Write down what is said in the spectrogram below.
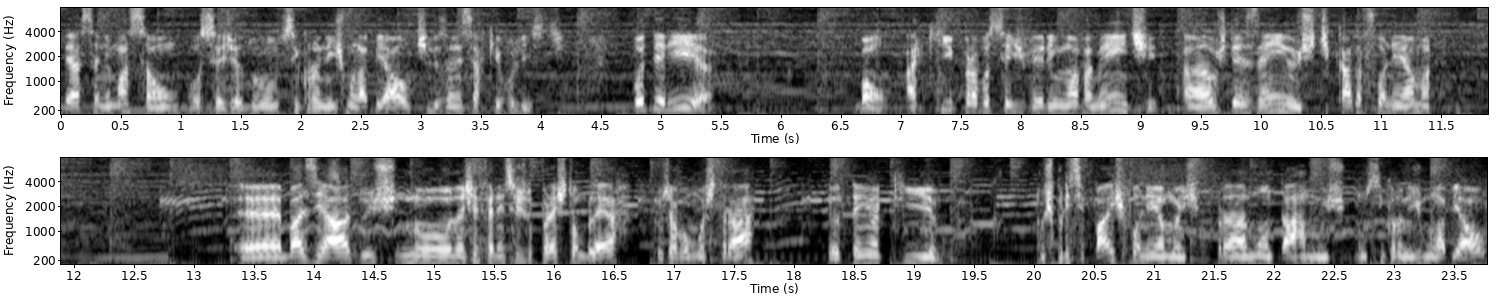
dessa animação, ou seja, do sincronismo labial utilizando esse arquivo list. Poderia, bom, aqui para vocês verem novamente uh, os desenhos de cada fonema é, baseados no, nas referências do Preston Blair, que eu já vou mostrar. Eu tenho aqui os principais fonemas para montarmos um sincronismo labial.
